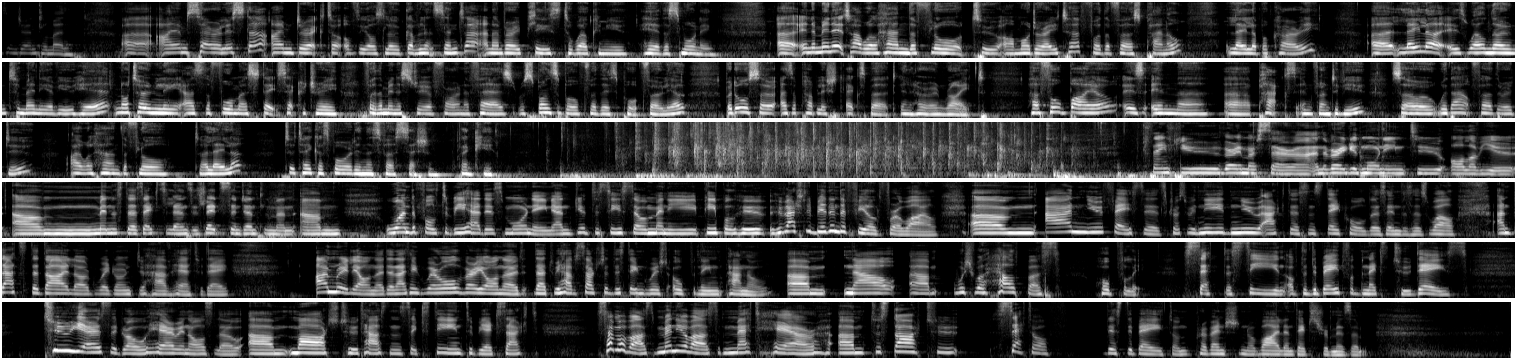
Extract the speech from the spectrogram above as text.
Ladies and gentlemen, uh, I am Sarah Lister. I'm director of the Oslo Governance Centre, and I'm very pleased to welcome you here this morning. Uh, in a minute, I will hand the floor to our moderator for the first panel, Laila Bokhari. Uh, Leila is well known to many of you here, not only as the former State Secretary for the Ministry of Foreign Affairs responsible for this portfolio, but also as a published expert in her own right. Her full bio is in the uh, packs in front of you. So without further ado, I will hand the floor to Laila to take us forward in this first session. Thank you. Thank you very much, Sarah, and a very good morning to all of you. Um, Ministers, Excellencies, ladies and gentlemen, um, wonderful to be here this morning and good to see so many people who, who've actually been in the field for a while um, and new faces, because we need new actors and stakeholders in this as well. And that's the dialogue we're going to have here today. I'm really honored, and I think we're all very honored that we have such a distinguished opening panel um, now, um, which will help us hopefully, set the scene of the debate for the next two days. Two years ago, here in Oslo, um, March 2016 to be exact, some of us, many of us, met here um, to start to set off this debate on prevention of violent extremism.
